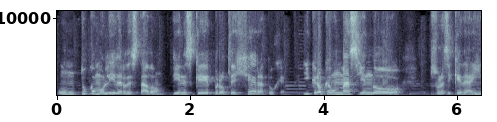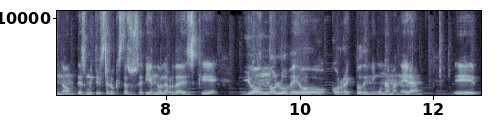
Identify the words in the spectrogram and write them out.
un, tú como líder de Estado tienes que proteger a tu gente. Y creo que aún más siendo, pues ahora sí que de ahí, ¿no? Es muy triste lo que está sucediendo. La verdad es que yo no lo veo correcto de ninguna manera. Eh,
